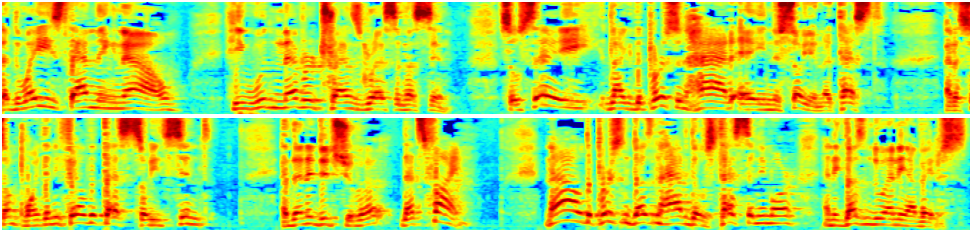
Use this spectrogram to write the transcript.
that the way he's standing now, he would never transgress in a sin. So say, like the person had a nisoyan, a test, at some point, and he failed the test, so he sinned, and then he did shuva, that's fine. Now the person doesn't have those tests anymore, and he doesn't do any averus.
